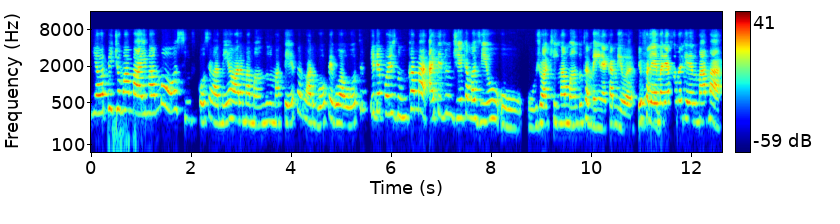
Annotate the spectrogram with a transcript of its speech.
e ela pediu mamar e mamou, assim, ficou, sei lá, meia hora mamando numa teta, largou, pegou a outra, e depois nunca mais. Aí teve um dia que ela viu o, o Joaquim mamando também, né, Camila? Eu falei, a Maria Flor tá querendo mamar.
